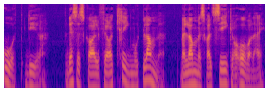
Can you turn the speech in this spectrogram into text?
åt dyret. Disse skal føre krig mot lammet, men lammet skal sigre over dei.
